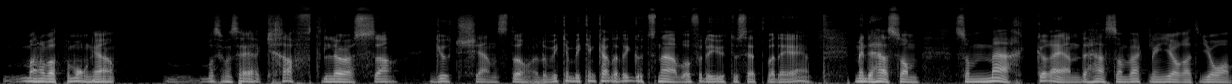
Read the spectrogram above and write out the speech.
man har varit på många, vad ska man säga, kraftlösa gudstjänster, eller vi kan, vi kan kalla det Guds närvaro, för det är ju ytterst sett vad det är. Men det här som, som märker en, det här som verkligen gör att jag,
